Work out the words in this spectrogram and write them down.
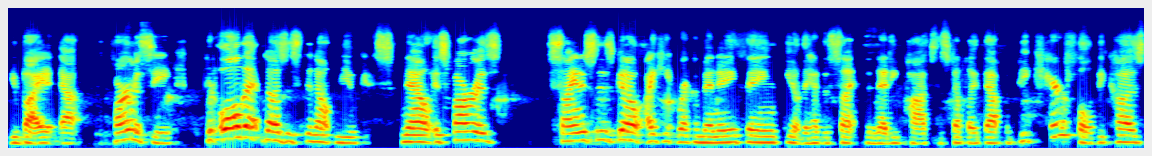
You buy it at the pharmacy, but all that does is thin out mucus. Now, as far as sinuses go, I can't recommend anything. You know, they have the, the neti pots and stuff like that, but be careful because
